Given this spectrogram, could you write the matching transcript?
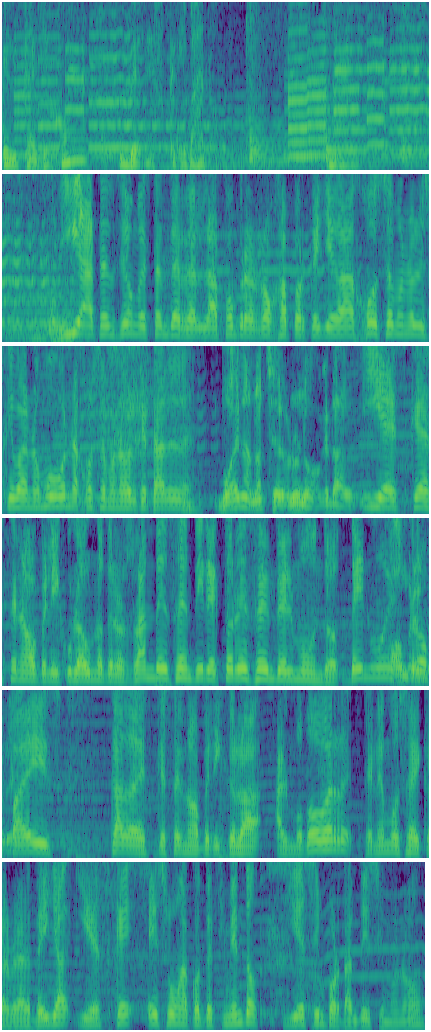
El callejón del escribano. Y atención, extender la alfombra roja porque llega José Manuel Escribano. Muy buenas, José Manuel, ¿qué tal? Buenas noches, Bruno, ¿qué tal? Y es que ha estrenado película uno de los grandes directores del mundo, de nuestro país. Cada vez que estrena una película Almodóvar, tenemos que hablar de ella y es que es un acontecimiento y es importantísimo, ¿no?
